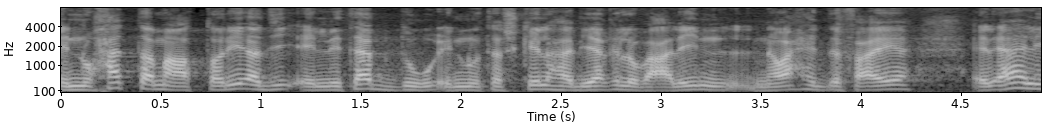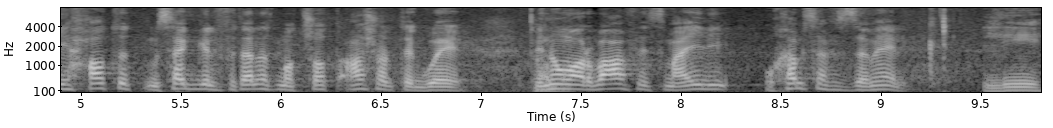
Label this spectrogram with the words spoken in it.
إنه حتى مع الطريقة دي اللي تبدو إنه تشكيلها بيغلب عليه النواحي الدفاعية الأهلي حاطط مسجل في ثلاث ماتشات 10 تجوال منهم أربعة في الإسماعيلي وخمسة في الزمالك ليه؟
